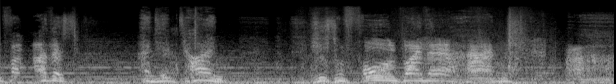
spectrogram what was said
for others, and in time, you shall fall by their hands. Ah.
